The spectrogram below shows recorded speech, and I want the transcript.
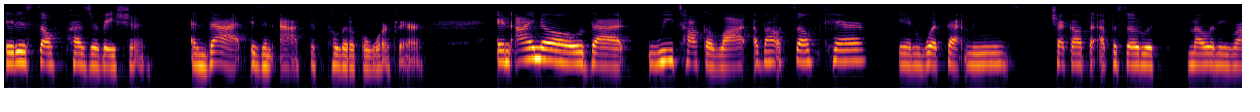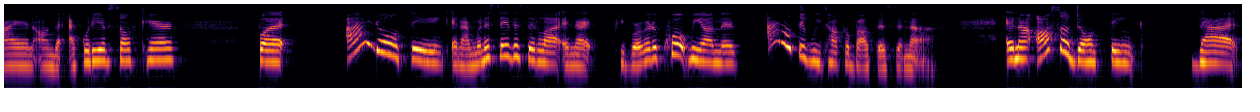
it is self preservation. And that is an act of political warfare. And I know that we talk a lot about self care and what that means. Check out the episode with Melanie Ryan on the equity of self care. But I don't think, and I'm going to say this a lot, and that people are going to quote me on this. I don't think we talk about this enough. And I also don't think that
